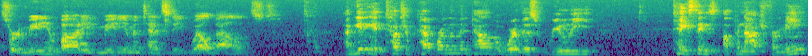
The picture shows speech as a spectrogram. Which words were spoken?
sort of medium bodied, medium intensity, well balanced. I'm getting a touch of pepper on the mid palate, but where this really takes things up a notch for me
